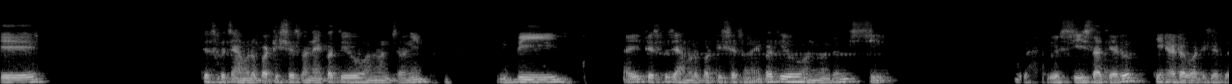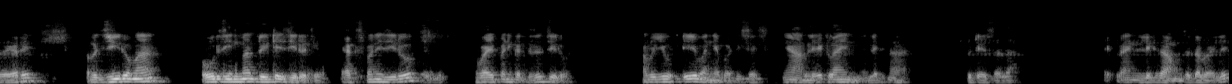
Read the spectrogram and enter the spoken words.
ए त्यसपछि हाम्रो भटिसेस भनेको कति हो भन्नुहुन्छ भने बी है त्यसपछि हाम्रो भटिसेस भनेको कति हो भन्नुहुन्छ भने सी यो सी साथीहरू तिनवटा भटिसेस गरे अब जिरोमा ओरिजिनमा दुइटै जिरो थियो। एक्स पनि जिरो वाइ पनि कति थियो? जिरो। अब यो ए भन्ने भटिसेस यहाँ हामीले एक लाइन लेख्न छुटेछ ल एक लाइन लेख्दा हुन्छ तपाईँहरूले।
